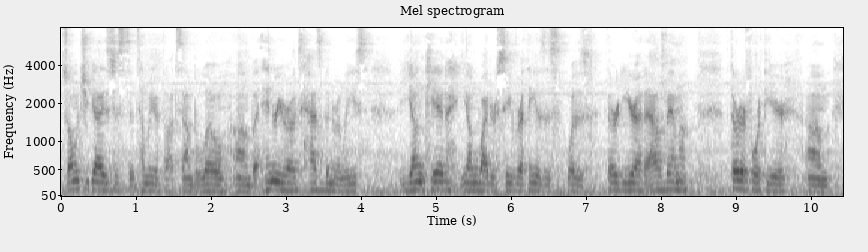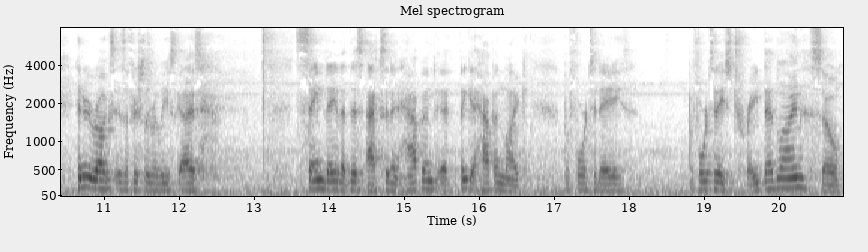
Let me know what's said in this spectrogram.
So I want you guys just to tell me your thoughts down below. Um, but Henry Ruggs has been released young kid, young wide receiver. I think is his what his third year at Alabama, third or fourth year. Um, Henry Ruggs is officially released, guys. Same day that this accident happened. I think it happened like before today, before today's trade deadline. So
